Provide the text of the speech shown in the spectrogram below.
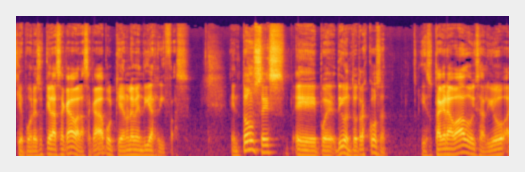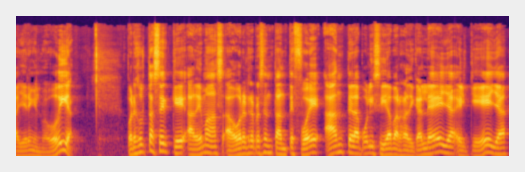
que por eso es que la sacaba, la sacaba porque ya no le vendía rifas. Entonces, eh, pues digo, entre otras cosas, y eso está grabado y salió ayer en el nuevo día. Pues resulta ser que además ahora el representante fue ante la policía para radicarle a ella el que ella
